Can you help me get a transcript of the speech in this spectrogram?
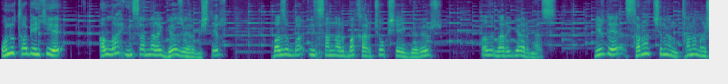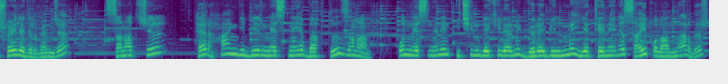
Onu tabii ki Allah insanlara göz vermiştir. Bazı ba- insanlar bakar çok şey görür, bazıları görmez. Bir de sanatçının tanımı şöyledir bence. Sanatçı herhangi bir nesneye baktığı zaman o nesnenin içindekilerini görebilme yeteneğine sahip olanlardır.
